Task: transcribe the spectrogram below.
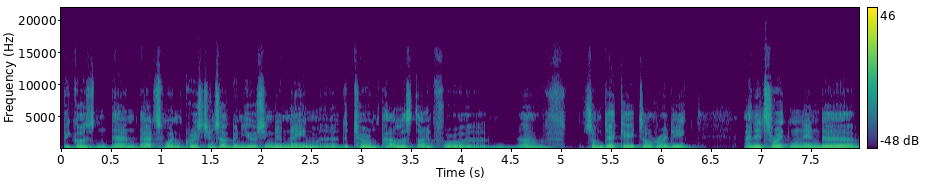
because then that's when Christians have been using the name, uh, the term Palestine for uh, some decades already. And it's written in the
